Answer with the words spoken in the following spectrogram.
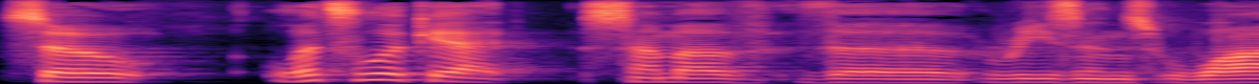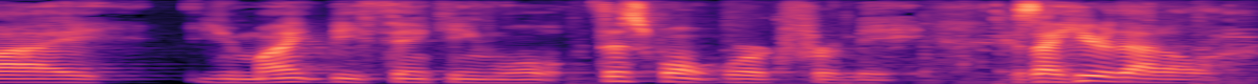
So let's look at some of the reasons why you might be thinking, well, this won't work for me. Because I hear that a lot.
